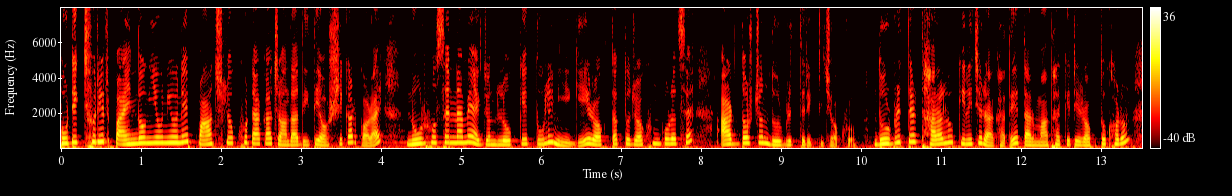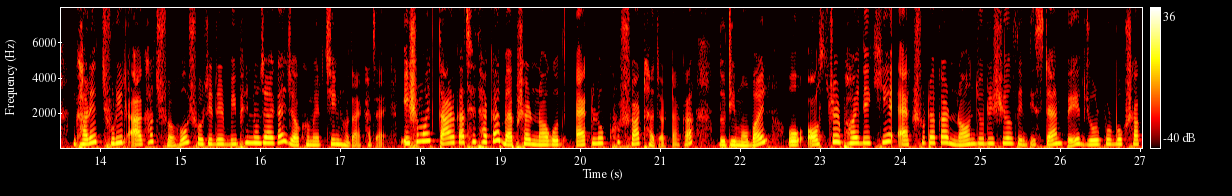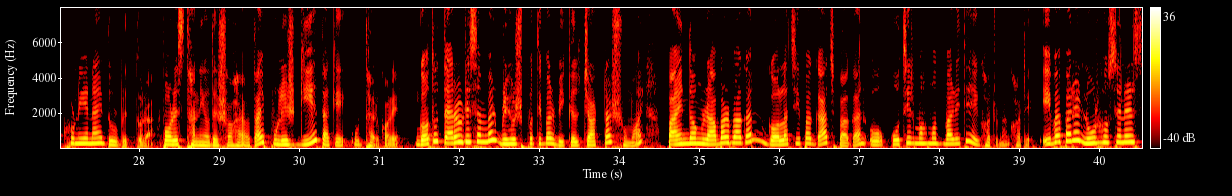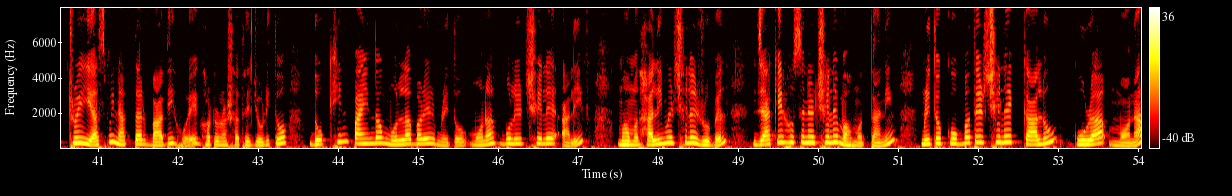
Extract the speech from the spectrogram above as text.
ফটিকছড়ির পাইন্দং ইউনিয়নে পাঁচ লক্ষ টাকা চাঁদা দিতে অস্বীকার করায় নূর হোসেন নামে একজন লোককে তুলে নিয়ে গিয়ে রক্তাক্ত জখম করেছে আট দশজন দুর্বৃত্তের একটি চক্র। দুর্বৃত্তের ধারালো কিরিচের আঘাতে তার মাথা কেটে রক্তক্ষরণ, ঘাড়ে ছুরির আঘাত সহ শরীরের বিভিন্ন জায়গায় জখমের চিহ্ন দেখা যায়। এ সময় তার কাছে থাকা ব্যবসার নগদ এক লক্ষ ষাট হাজার টাকা, দুটি মোবাইল ও অস্ত্রের ভয় দেখিয়ে একশো টাকার নন জুডিশিয়াল তিনটি স্ট্যাম্পে জোরপূর্বক স্বাক্ষর নিয়ে নেয় দুর্বৃত্তরা। পরে স্থানীয়দের সহায়তায় পুলিশ গিয়ে তাকে উদ্ধার করে। গত তেরোই ডিসেম্বর বৃহস্পতিবার বিকেল চারটার সময় পাইন্দং রাবার বাগান, গলাচিপা গাছ বাগান ও কোচির মোহাম্মদ বাড়িতে এই ঘটনা ঘটে। এ ব্যাপারে নূর হোসেনের স্ত্রী ইয়াসমিন আক্তার বাদী হয়ে ঘটনার সাথে জড়িত দক্ষিণ পাইন্দং মোল্লাবাড়ির মৃত মোনাফ বলির ছেলে আলিফ, মোহাম্মদ হালিমের ছেলে রুবেল, জাকির হোসেনের ছেলে মোহাম্মদ তানিম, মৃত কোব্বাতের ছেলে কালু, গুড়া, মনা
